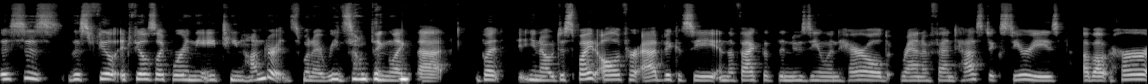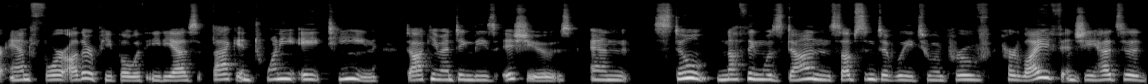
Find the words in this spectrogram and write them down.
this is this feel it feels like we're in the 1800s when I read something like mm-hmm. that. But you know, despite all of her advocacy and the fact that the New Zealand Herald ran a fantastic series about her and four other people with EDS back in 2018 documenting these issues and still nothing was done substantively to improve her life and she had to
